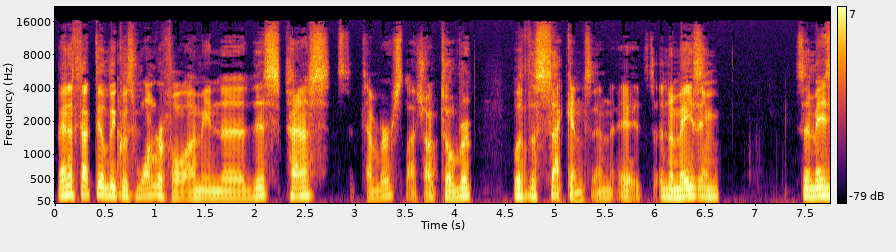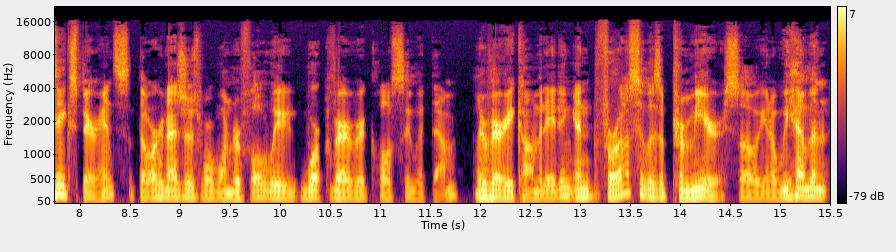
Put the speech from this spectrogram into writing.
Venice Cocktail Week was wonderful. I mean, uh, this past September slash October was the second, and it's an amazing, it's an amazing experience. The organizers were wonderful. We work very, very closely with them. They're very accommodating, and for us, it was a premiere. So you know, we haven't,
